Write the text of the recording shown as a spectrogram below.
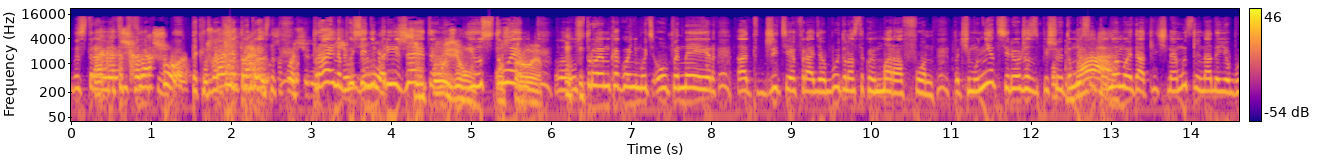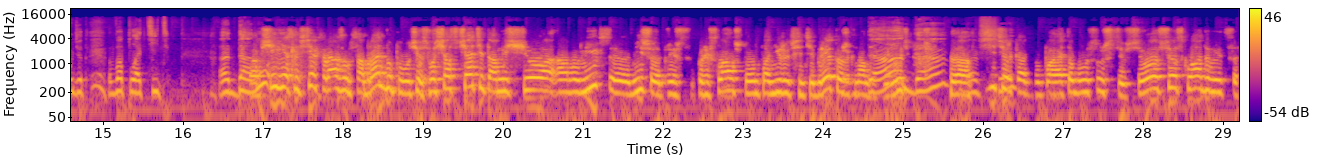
выстраивать. это ж естественно. хорошо. Так это Пускай устраиваются прекрасно. очередь. Правильно, пусть они нет? приезжают и- Симпозиум и устроим, устроим. э, устроим какой-нибудь open air от GTF Radio. Будет у нас такой марафон. Почему нет? Сережа, запишу эту мысль. По-моему, это отличная мысль, надо ее будет воплотить. Э, Да, ну, Вообще, если всех разом собрать бы получилось. Вот сейчас в чате там еще Авомикс, э, Миша прислал, что он планирует в сентябре тоже к нам да, заглянуть. да. э, в. Питер, как бы, поэтому, слушайте, все, все складывается.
